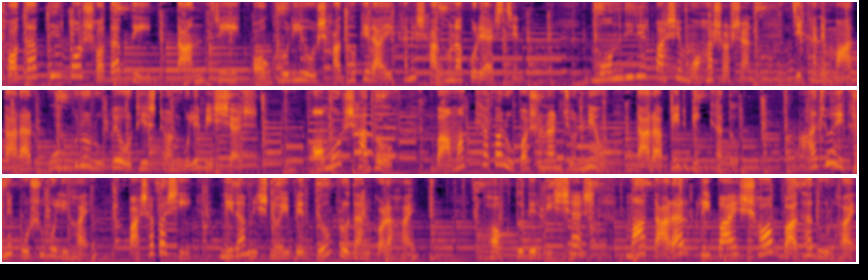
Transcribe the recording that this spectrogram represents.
শতাব্দীর পর শতাব্দী তান্ত্রিক, অঘরী ও সাধকেরা এখানে সাধনা করে আসছেন। মন্দিরের পাশে মহাশ্মশান, যেখানে মা তারার উগ্র রূপে অধিষ্ঠান বলে বিশ্বাস। অমর সাধক বামাখ্যাপার উপাসনার জন্যেও তারাপীঠ বিখ্যাত। আজও এখানে পশু বলি হয়, পাশাপাশি নিরামিষ নৈবেদ্যও প্রদান করা হয়। ভক্তদের বিশ্বাস, মা তারার কৃপায় সব বাধা দূর হয়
